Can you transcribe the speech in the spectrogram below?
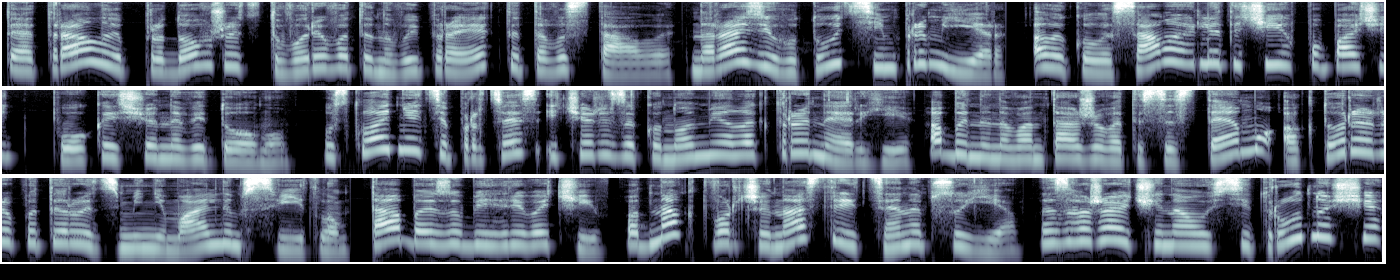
театрали продовжують створювати нові проекти та вистави. Наразі готують сім прем'єр, але коли саме глядачі їх побачать, поки що невідомо. Ускладнюється процес і через економію електроенергії. Аби не навантажувати систему, актори репетирують з мінімальним світлом та без обігрівачів. Однак творчий настрій це не псує. Незважаючи на усі труднощі,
